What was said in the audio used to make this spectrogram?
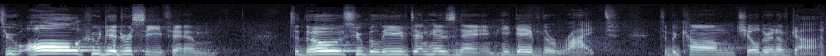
To all who did receive him, to those who believed in his name, he gave the right to become children of God,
